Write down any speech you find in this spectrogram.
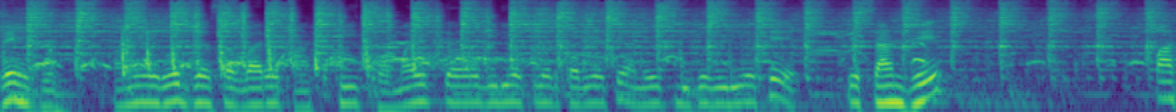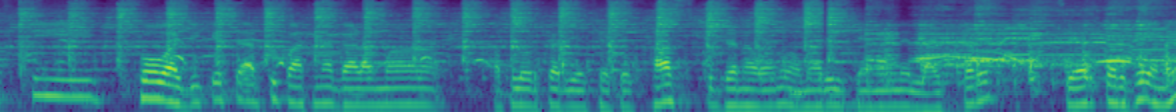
રહેજો. અમે રોજ સવારે પાંચથી છમાં એક વીડિયો અપલોડ કરીએ છીએ અને એક બીજો વીડિયો છે તે સાંજે પાંચથી છ વાગે કે ચારથી પાંચના ગાળામાં અપલોડ કરીએ છીએ. તો ખાસ જણાવવાનું, અમારી ચેનલને લાઈક કરો શેર કરજો અને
